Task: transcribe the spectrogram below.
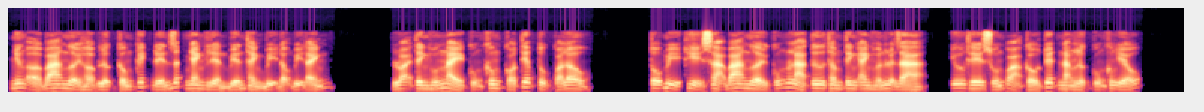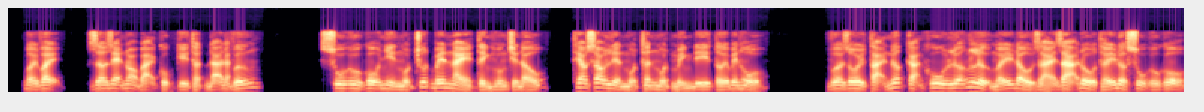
nhưng ở ba người hợp lực công kích đến rất nhanh liền biến thành bị động bị đánh. Loại tình huống này cũng không có tiếp tục quá lâu. Tổ mỹ thị xạ ba người cũng là tư thâm tinh anh huấn luyện ra, ưu thế xuống quả cầu tuyết năng lực cũng không yếu. Bởi vậy, giờ rẽ nọ bại cục kỳ thật đã đặt vững. Su h u g o nhìn một chút bên này tình huống chiến đấu, theo sau liền một thân một mình đi tới bên hồ. Vừa rồi tại nước cạn khu lưỡng lự mấy đầu giải giã đổ thấy được su h u g o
